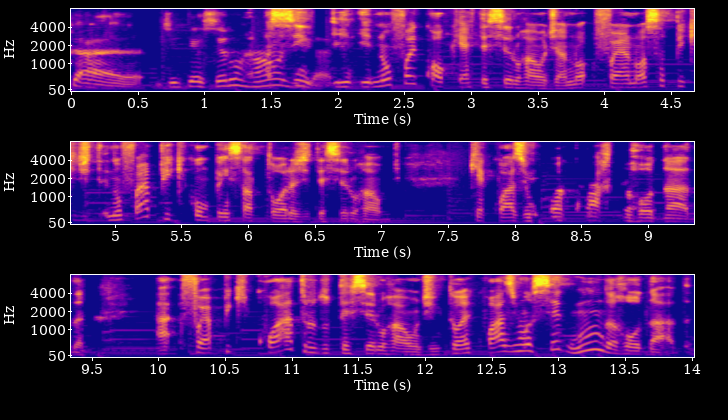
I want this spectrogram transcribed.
cara. De terceiro round, Assim, cara. e, e não foi qualquer terceiro round, a no- foi a nossa pique de. Não foi a pique compensatória de terceiro round, que é quase uma quarta rodada. A- foi a pique 4 do terceiro round, então é quase uma segunda rodada.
